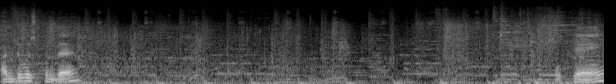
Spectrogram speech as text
안 주고 싶은데. 오케이.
